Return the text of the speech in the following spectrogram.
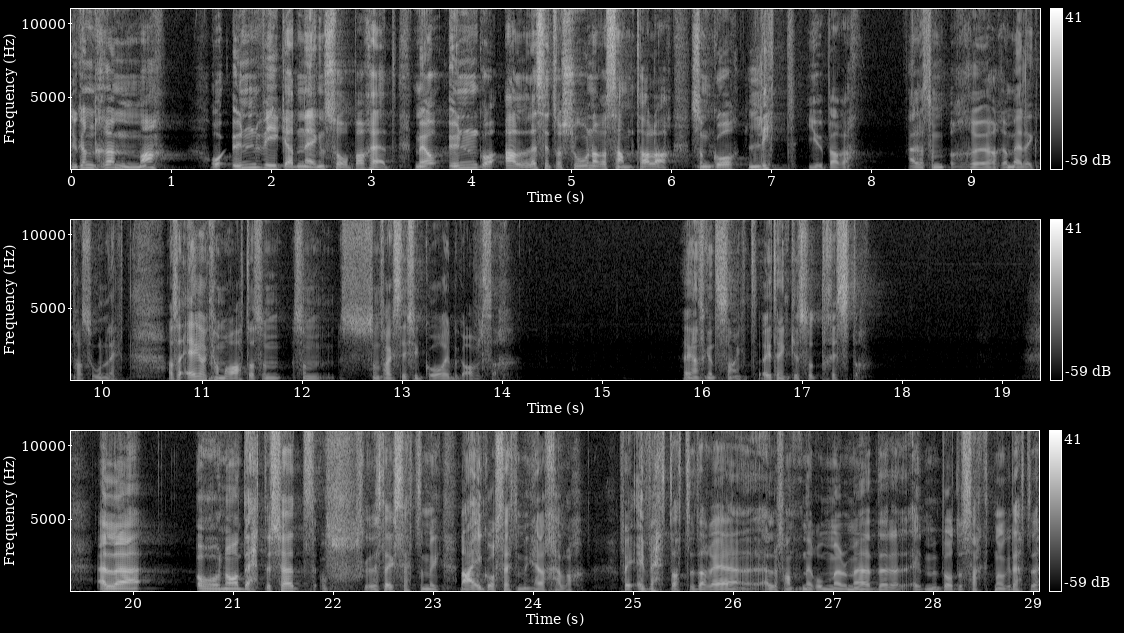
du kan rømme og unnvike din egen sårbarhet med å unngå alle situasjoner og samtaler som går litt dypere. Eller som rører med deg personlig. Altså, Jeg har kamerater som, som, som, faktisk ikke går i begravelser. Det er ganske interessant. Og Jeg tenker så trist, da. Eller Å, nå har dette skjedd. Uff, hvis jeg setter meg Nei, jeg går og setter meg her heller. For jeg, vet at det der er elefanten i rommet. med? Det, jeg, vi burde sagt noe dette.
